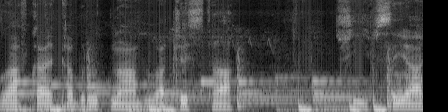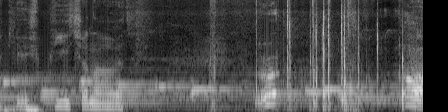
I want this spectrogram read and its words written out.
Ławka jaka brudna, była czysta. Chipsy jakieś, picia nawet. O,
